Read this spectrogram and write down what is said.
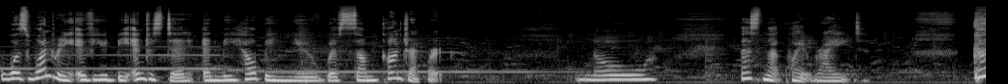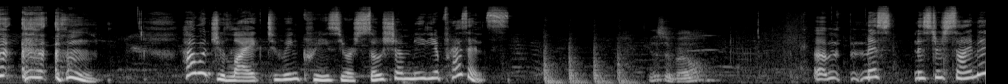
was wondering if you'd be interested in me helping you with some contract work. No, that's not quite right. How would you like to increase your social media presence? Isabel? Um, Miss, Mr. Simon?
